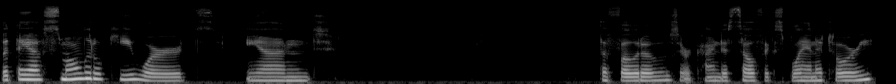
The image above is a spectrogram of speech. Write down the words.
But they have small little keywords and the photos are kind of self-explanatory.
